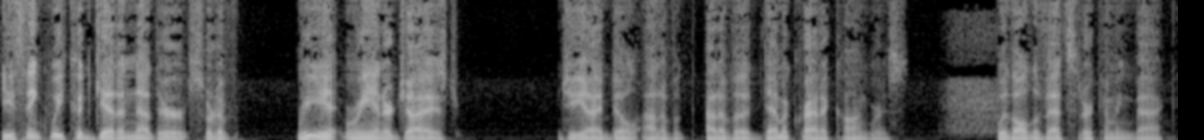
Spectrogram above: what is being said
do you think we could get another sort of re- re-energized GI Bill out of a, out of a Democratic Congress with all the vets that are coming back?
